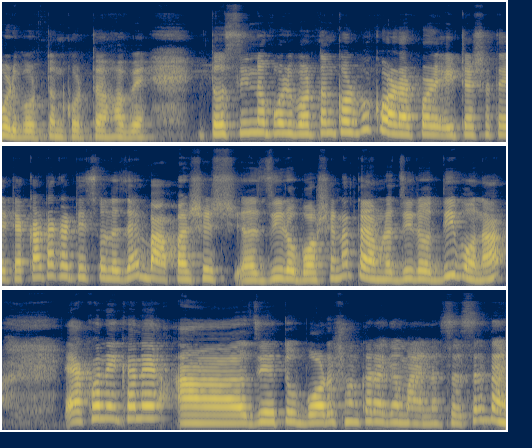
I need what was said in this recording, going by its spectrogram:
পরিবর্তন করতে হবে। তো চিহ্ন পরিবর্তন করব, করার পরে এটার সাথে এটা কাটাকাটি চলে যায়। বা পাশে জিরো বসে না, তাই আমরা জিরো দিব না। এখন এখানে যেহেতু বড় সংখ্যার আগে মাইনাস আছে, তাই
